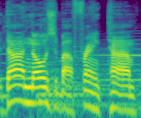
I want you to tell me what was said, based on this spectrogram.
The Don knows about Frank Tom.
